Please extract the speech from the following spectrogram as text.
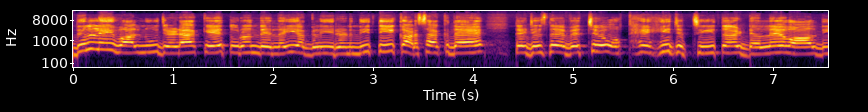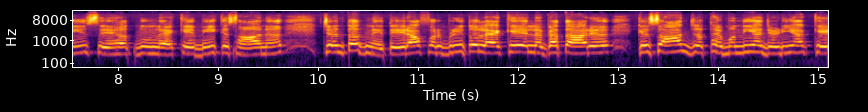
ਦਿੱਲੀ ਵੱਲ ਨੂੰ ਜਿਹੜਾ ਕਿ ਤੁਰਨ ਦੇ ਲਈ ਅਗਲੀ ਰਣਨੀਤੀ ਘੜ ਸਕਦਾ ਹੈ ਤੇ ਜਿਸ ਦੇ ਵਿੱਚ ਉੱਥੇ ਹੀ ਜਚੀਤ ਡੱਲੇਵਾਲ ਦੀ ਸਿਹਤ ਨੂੰ ਲੈ ਕੇ ਵੀ ਕਿਸਾਨ ਚਿੰਤਤ ਨੇ। 13 ਫਰਵਰੀ ਤੋਂ ਲੈ ਕੇ ਲਗਾਤਾਰ ਕਿਸਾਨ ਜਥੇਬੰਦੀਆਂ ਜਿਹੜੀਆਂ ਕਿ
